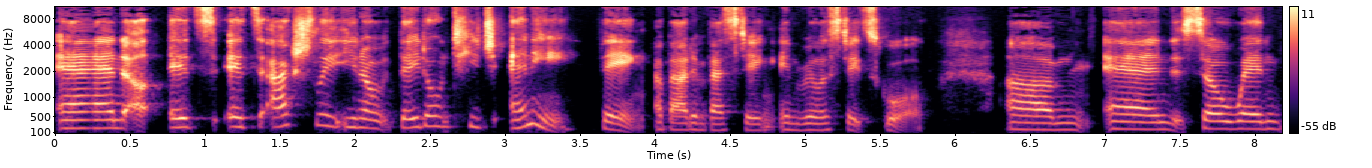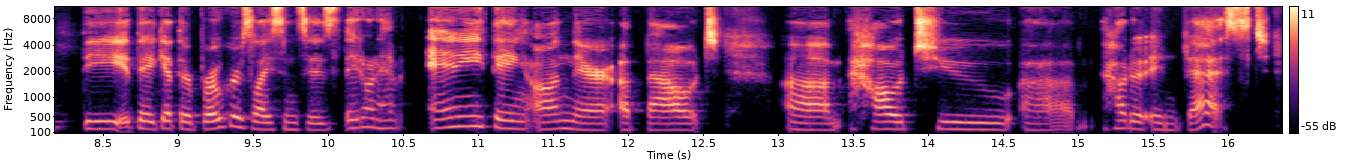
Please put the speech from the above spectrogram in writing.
And uh, it's it's actually you know they don't teach anything about investing in real estate school. Um, and so when the they get their broker's licenses they don't have anything on there about um, how to um, how to invest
